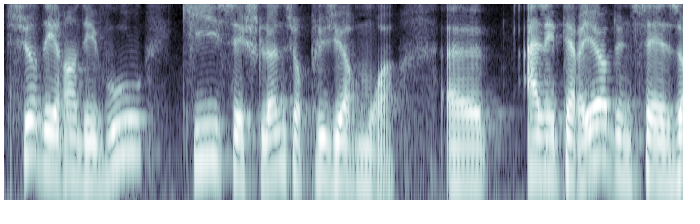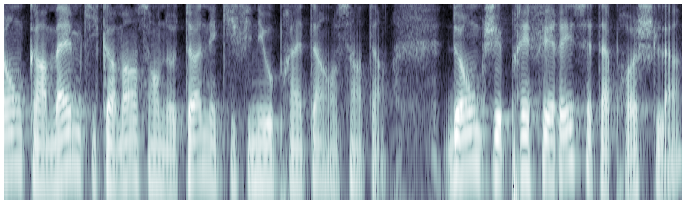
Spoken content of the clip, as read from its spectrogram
sur des rendez-vous qui s'échelonnent sur plusieurs mois. Euh, à l'intérieur d'une saison quand même qui commence en automne et qui finit au printemps, on s'entend. Donc j'ai préféré cette approche-là.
